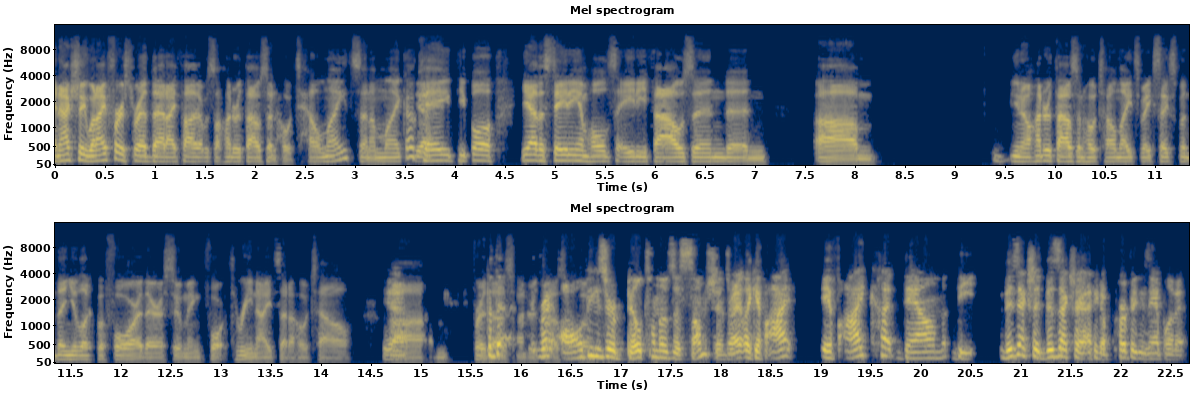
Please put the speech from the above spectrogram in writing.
And actually, when I first read that, I thought it was 100,000 hotel nights. And I'm like, okay, yeah. people, yeah, the stadium holds 80,000 and, um, you know, 100,000 hotel nights makes sense. But then you look before, they're assuming four, three nights at a hotel. Yeah. Um, for but those 100,000. Right, all these are built on those assumptions, right? Like if I, if I cut down the this is actually this is actually I think a perfect example of it.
